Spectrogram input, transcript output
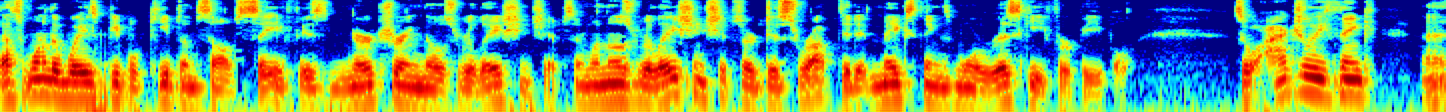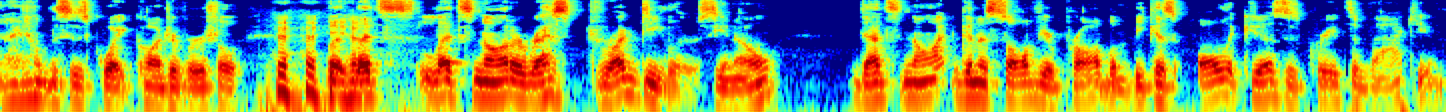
that's one of the ways people keep themselves safe is nurturing those relationships. And when those relationships are disrupted it makes things more risky for people. So i actually think and i know this is quite controversial but yeah. let's let's not arrest drug dealers you know? That's not going to solve your problem because all it does is creates a vacuum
